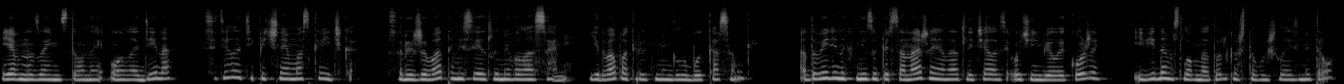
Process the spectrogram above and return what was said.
явно заимствованной у Аладдина, сидела типичная москвичка с рыжеватыми светлыми волосами, едва покрытыми голубой косынкой. От увиденных внизу персонажей она отличалась очень белой кожей и видом, словно только что вышла из метро,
